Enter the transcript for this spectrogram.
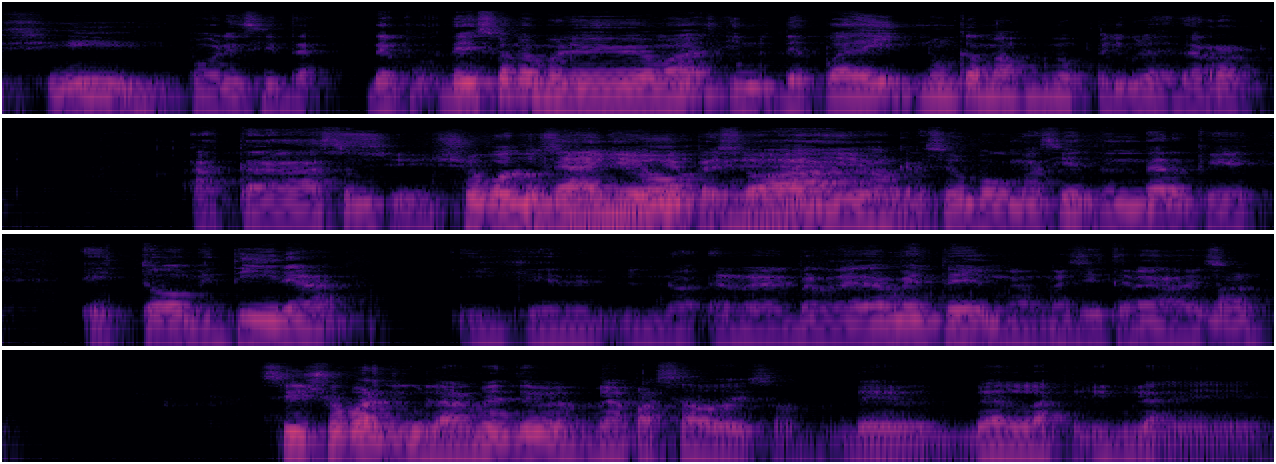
Sí. Pobrecita. Despu- de eso no me lo vivió más y después de ahí nunca más vimos películas de terror. Hasta hace un, Sí, yo cuando un salió año que empezó año- a crecer un poco más y entender que es todo mentira y que no- verdaderamente no, no existe nada de eso. Bueno, Sí, yo particularmente me, me ha pasado eso, de ver las películas de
